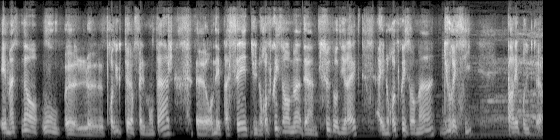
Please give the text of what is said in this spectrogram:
et maintenant où euh, le producteur fait le montage, euh, on est passé d'une reprise en main d'un pseudo-direct à une reprise en main du récit par les producteurs.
